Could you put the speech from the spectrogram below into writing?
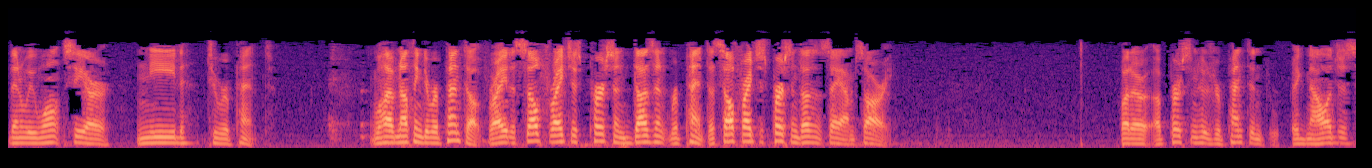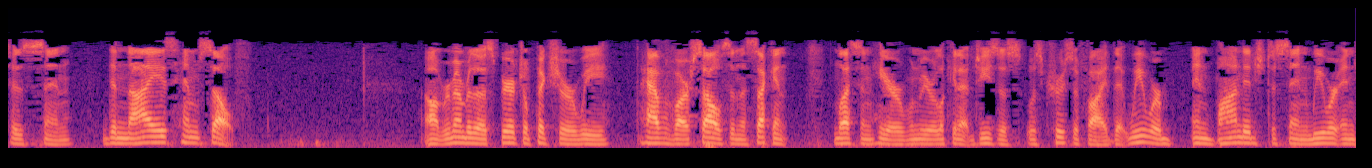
then we won't see our need to repent. We'll have nothing to repent of, right? A self righteous person doesn't repent. A self righteous person doesn't say, I'm sorry. But a, a person who's repentant acknowledges his sin, denies himself. Uh, remember the spiritual picture we have of ourselves in the second lesson here when we were looking at Jesus was crucified, that we were in bondage to sin. We were in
